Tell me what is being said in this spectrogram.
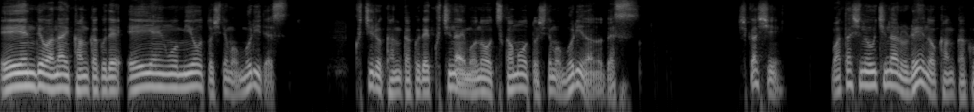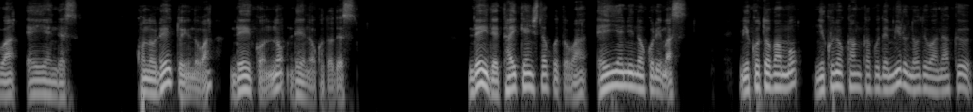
永遠ではない感覚で永遠を見ようとしても無理です。朽ちる感覚で朽ちないものをつかもうとしても無理なのです。しかし、私の内なる霊の感覚は永遠です。この霊というのは霊魂の霊のことです。霊で体験したことは永遠に残ります。御言葉も肉の感覚で見るのではなく、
